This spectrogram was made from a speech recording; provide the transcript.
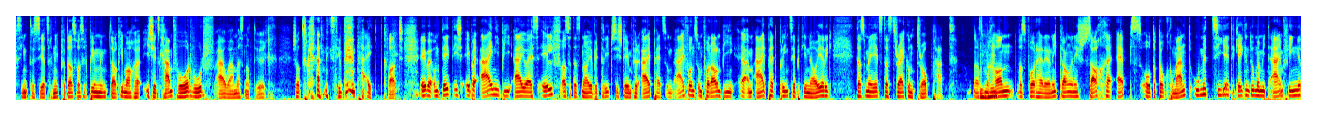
sie interessiert sich nicht für das, was ich bei meinem Tag mache, ist jetzt kein Vorwurf, auch wenn man es natürlich schon zur Kenntnis nimmt. Nein, Quatsch. Eben, und dort ist eben eine bei iOS 11, also das neue Betriebssystem für iPads und iPhones und vor allem bei äh, am iPad bringt es eben die Neuerung, dass man jetzt das Drag and Drop hat. Also man Mhm. kann, was vorher ja nicht gegangen ist, Sachen, Apps oder Dokumente umziehen der Gegend um mit einem Finger.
